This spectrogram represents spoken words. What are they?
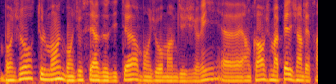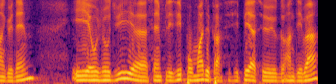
Bonjour tout le monde, bonjour chers auditeurs, bonjour membres du jury. Euh, encore, je m'appelle Jean-Bertrand Guedem et aujourd'hui, euh, c'est un plaisir pour moi de participer à ce grand débat.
